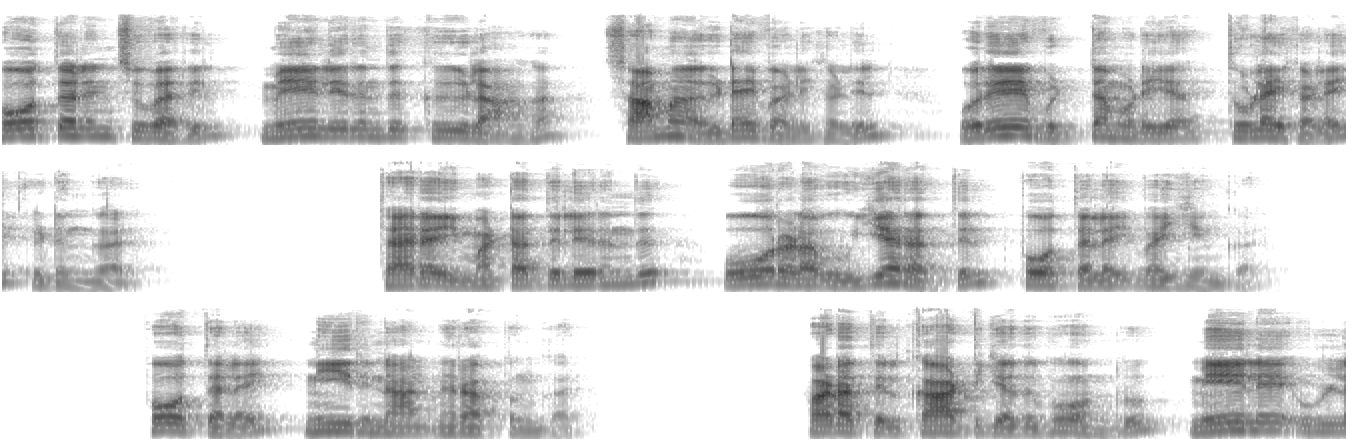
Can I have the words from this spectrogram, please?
போத்தலின் சுவரில் மேலிருந்து கீழாக சம இடைவெளிகளில் ஒரே விட்டமுடைய துளைகளை இடுங்கள். தரை மட்டத்திலிருந்து ஓரளவு உயரத்தில் போத்தலை வையுங்கள். போத்தலை நீரினால் நிரப்புங்கள். படத்தில் காட்டியது போன்று மேலே உள்ள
